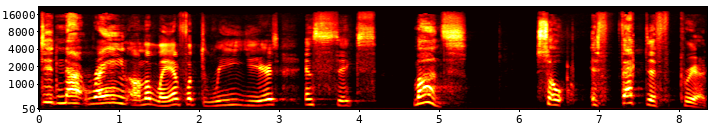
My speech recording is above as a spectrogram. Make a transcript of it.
did not rain on the land for three years and six months. So, effective prayer.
